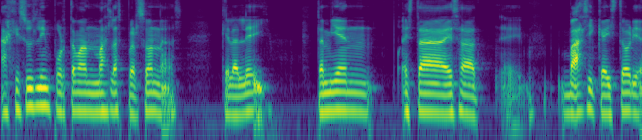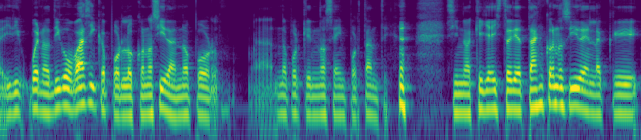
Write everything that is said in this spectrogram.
A Jesús le importaban más las personas que la ley. También está esa eh, básica historia, y bueno, digo básica por lo conocida, no por ah, no porque no sea importante, sino aquella historia tan conocida en la que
